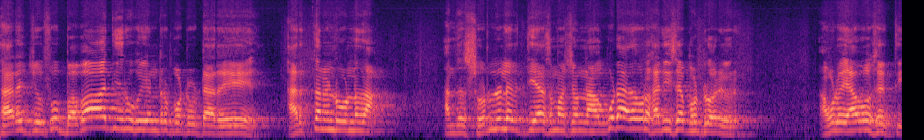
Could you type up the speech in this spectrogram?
தர்ஜுஃபு பவாதிருஹு என்று போட்டு விட்டார் அர்த்தம் ரெண்டு ஒன்று தான் அந்த சொல்லில் வித்தியாசமாக சொன்னால் கூட அதை ஒரு ஹதீஸாக போட்டுருவார் இவர். அவ்வளோ யாவோ சக்தி.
